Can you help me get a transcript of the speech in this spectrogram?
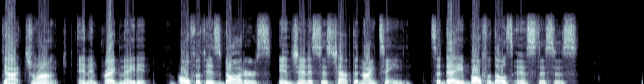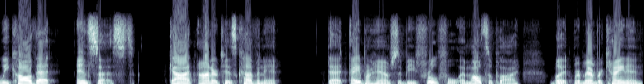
got drunk and impregnated both of his daughters in Genesis chapter 19. Today, both of those instances, we call that incest. God honored his covenant that Abraham should be fruitful and multiply. But remember, Canaan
